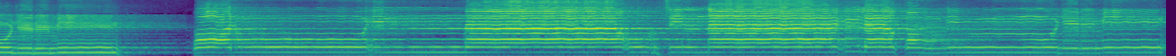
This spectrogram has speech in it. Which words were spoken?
مجرمين. قالوا إنا أرسلنا إلى قوم مجرمين.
